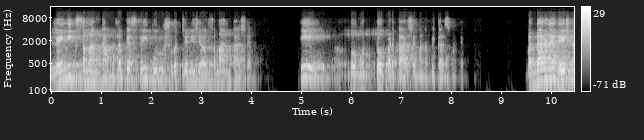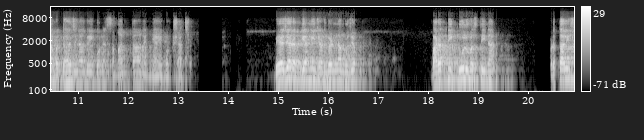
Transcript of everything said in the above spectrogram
લૈંગિક સમાનતા, મતલબ કે સ્ત્રી પુરુષ વચ્ચેની જે અસમાનતા છે, એ બહુ મોટો પડકાર છે માનવ વિકાસ માટે. બંધારણે દેશના બધા જ નાગરિકોને સમાનતા અને ન્યાય બક્ષા છે. બે હજાર અગિયારની જનગણના મુજબ ભારતની કુલ વસ્તીના અડતાલીસ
